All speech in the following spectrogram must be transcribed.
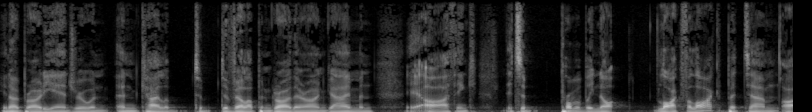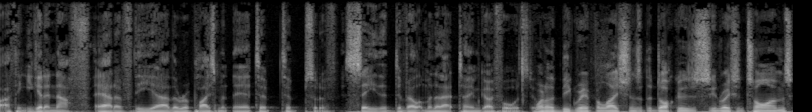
you know Brody, Andrew, and and Caleb to develop and grow their own game. And yeah, I think it's a probably not like for like, but um, I I think you get enough out of the uh, the replacement there to, to sort of see the development of that team go forward. Still. One of the big revelations at the Dockers in recent times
